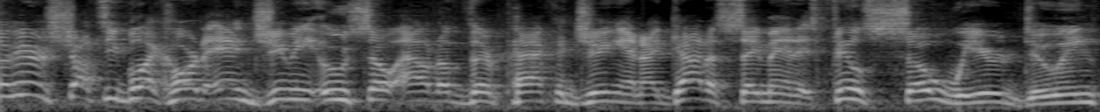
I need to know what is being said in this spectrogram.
So here's Shotzi Blackheart and Jimmy Uso out of their packaging, and I gotta say, man, it feels so weird doing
